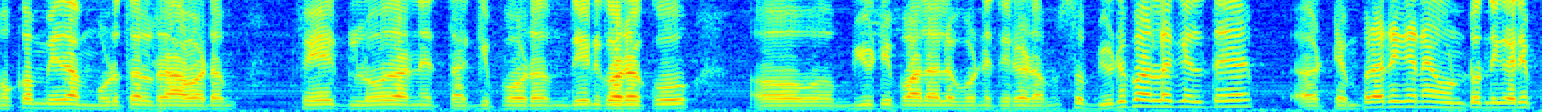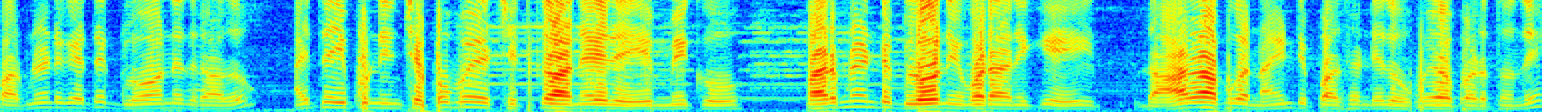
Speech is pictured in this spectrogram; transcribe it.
ముఖం మీద ముడతలు రావడం ఫేర్ గ్లో అనేది తగ్గిపోవడం దీని కొరకు బ్యూటీ పార్లర్లో కొన్ని తిరగడం. సో బ్యూటీ పార్లర్కి వెళ్తే టెంపరీగానే ఉంటుంది కానీ పర్మనెంట్గా అయితే గ్లో అనేది రాదు. అయితే ఇప్పుడు నేను చెప్పబోయే చిట్కా అనేది మీకు పర్మనెంట్ గ్లోని ఇవ్వడానికి దాదాపుగా నైంటీ పర్సెంట్ ఇది ఉపయోగపడుతుంది.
